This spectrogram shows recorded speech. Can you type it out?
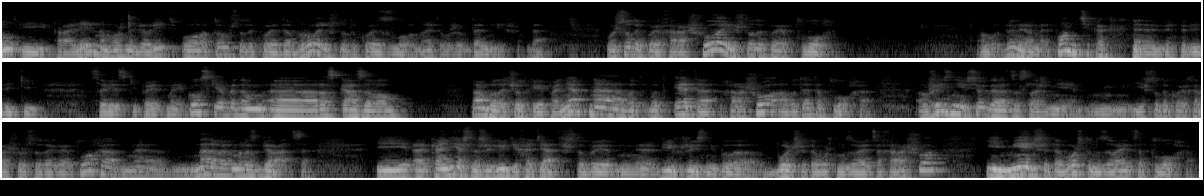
Ну и параллельно можно говорить о том, что такое добро и что такое зло, но это уже в дальнейшем. Да? Вот что такое хорошо и что такое плохо. Вот. Вы, наверное, помните, как великий советский поэт Маяковский об этом э, рассказывал. Там было четко и понятно, вот, вот это хорошо, а вот это плохо. В жизни все гораздо сложнее. И что такое хорошо, что такое плохо, э, надо в этом разбираться. И, э, конечно же, люди хотят, чтобы в их жизни было больше того, что называется хорошо, и меньше того, что называется плохо.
